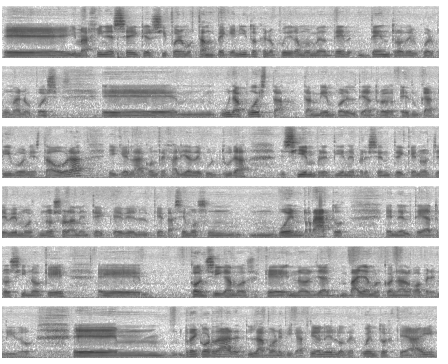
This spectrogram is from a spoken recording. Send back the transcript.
Eh, imagínese que si fuéramos tan pequeñitos que nos pudiéramos meter dentro del cuerpo humano. Pues eh, una apuesta también por el teatro educativo en esta obra y que la Concejalía de Cultura siempre tiene presente que nos llevemos no solamente que, que pasemos un, buen rato en el teatro, sino que eh, consigamos que nos vayamos con algo aprendido. Em, recordar las bonificaciones, los descuentos que hay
